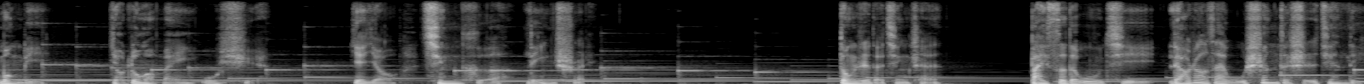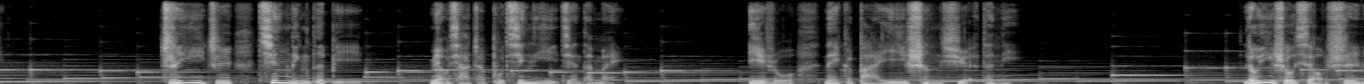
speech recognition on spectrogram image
梦里有落梅无雪。也有清河临水。冬日的清晨，白色的雾气缭绕在无声的时间里，执一支轻灵的笔，描下着不经意间的美，一如那个白衣胜雪的你。留一首小诗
